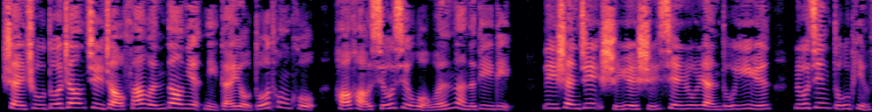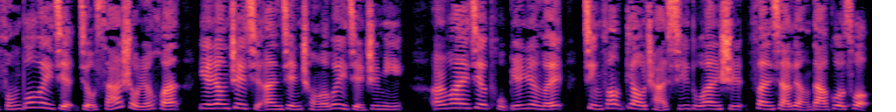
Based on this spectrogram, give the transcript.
晒出多张剧照发文悼念你该有多痛苦，好好休息我温暖的弟弟。李善均十月时陷入染毒疑云，如今毒品风波未解，就撒手人寰，也让这起案件成了未解之谜。而外界普遍认为，警方调查吸毒案时犯下两大过错：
